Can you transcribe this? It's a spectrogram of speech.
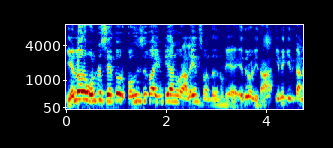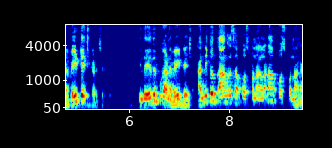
எல்லோரும் ஒன்று சேர்ந்து ஒரு கொஹசிவா இந்தியான்னு ஒரு அலையன்ஸ் வந்ததனுடைய எதிரொலி தான் இன்னைக்கு இதுக்கான வெயிட்டேஜ் கிடைச்சிருக்கு. இந்த எதிர்ப்புக்கான வெயிட்டேஜ் அன்னைக்கும் காங்கிரஸ் அப்போஸ் பண்ணாங்களா அப்போஸ் பண்ணாங்க.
